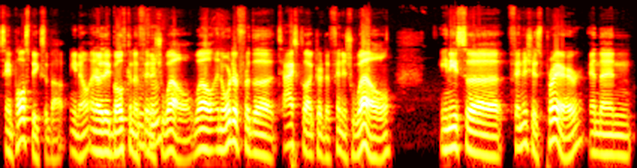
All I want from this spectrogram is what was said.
St. Paul speaks about, you know, and are they both going to finish well? Well, in order for the tax collector to finish well, he needs to finish his prayer and then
